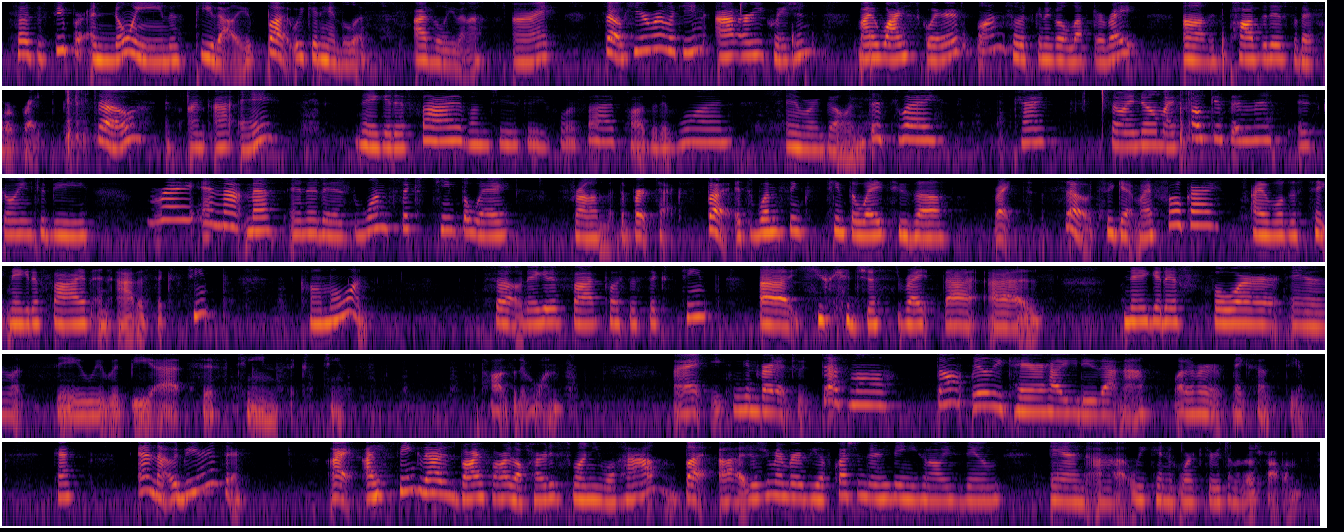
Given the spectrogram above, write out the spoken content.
So it's a super annoying p-value, but we can handle this. I believe in us, all right? So here we're looking at our equation, my y squared one, so it's gonna go left or right. Um, it's positive, so therefore right. So if I'm at a negative 5, 1, 2, 3, 4, 5, positive 1, and we're going this way, okay? So I know my focus in this is going to be right in that mess, and it is 1 16th away from the vertex, but it's 1 16th away to the right. So to get my foci, I will just take negative 5 and add a 16th, comma 1. So negative 5 plus a 16th, uh, you could just write that as negative 4, and let's see, we would be at 15 sixteenths, positive 1. Alright, you can convert it to a decimal. Don't really care how you do that math, whatever makes sense to you. Okay, and that would be your answer. All right, I think that is by far the hardest one you will have, but uh, just remember if you have questions or anything, you can always Zoom and uh, we can work through some of those problems.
